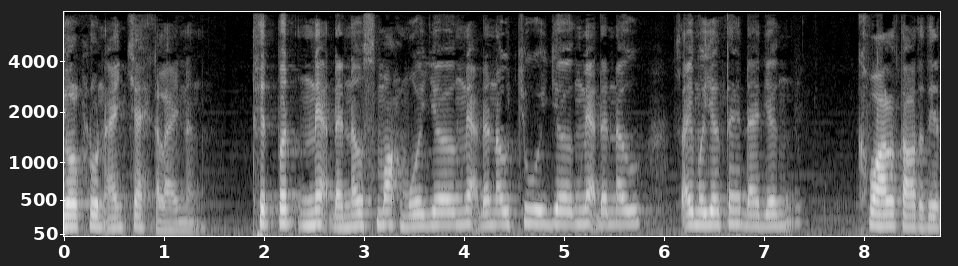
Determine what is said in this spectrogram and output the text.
យល់ខ្លួនឯងចេះកន្លែងហ្នឹងធៀបពិតអ្នកដែលនៅស្មោះមួយយើងអ្នកដែលនៅជួយយើងអ្នកដែលនៅស្អីមួយយើងទេដែលយើងខ្វល់តទៅទៀត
